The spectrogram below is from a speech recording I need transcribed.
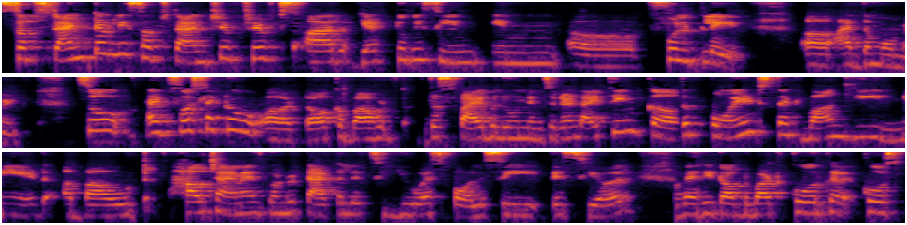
substantively substantive shifts are yet to be seen in uh, full play uh, at the moment. So I'd first like to uh, talk about the spy balloon incident. I think uh, the points that Wang Yi made about how China is going to tackle its US policy this year, where he talked about course,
